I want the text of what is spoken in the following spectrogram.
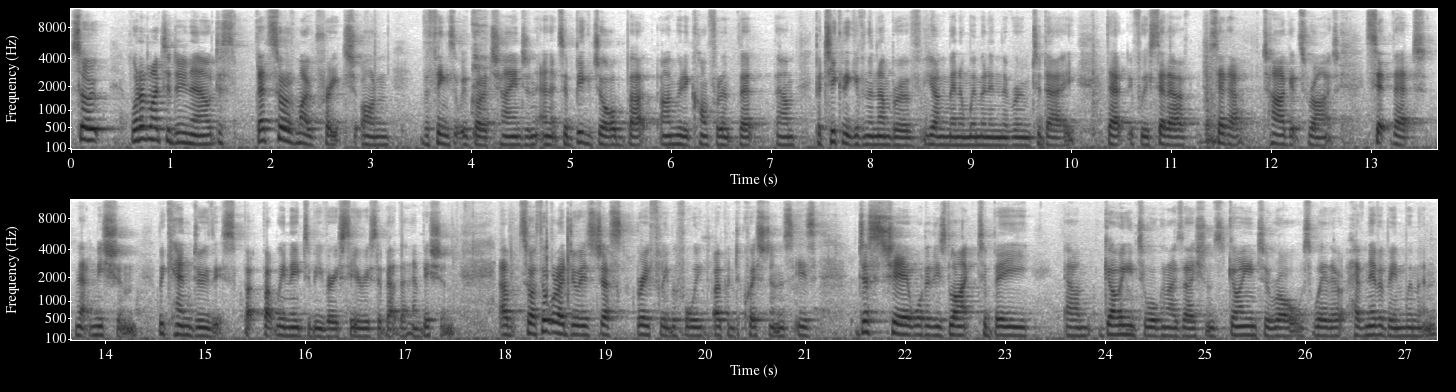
So what I'd like to do now, just that's sort of my preach on the things that we've got to change, and, and it's a big job, but I'm really confident that, um, particularly given the number of young men and women in the room today, that if we set our set our targets right, set that that mission, we can do this. But but we need to be very serious about that ambition. Um, so I thought what I'd do is just briefly before we open to questions is just share what it is like to be um, going into organisations, going into roles where there have never been women,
